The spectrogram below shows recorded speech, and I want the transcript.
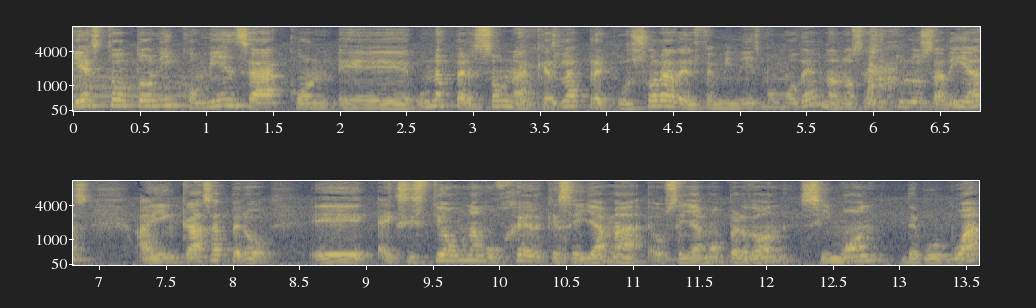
Y esto, Tony, comienza con eh, una persona que es la precursora del feminismo moderno, no sé si tú lo sabías ahí en casa, pero eh, existió una mujer que se llama, o se llamó, perdón, Simone de Beauvoir,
